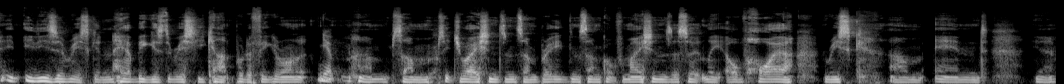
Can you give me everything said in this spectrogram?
it, it is a risk, and how big is the risk? You can't put a figure on it. Yep. Um, some situations and some breeds and some conformations are certainly of higher risk, um, and you know.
